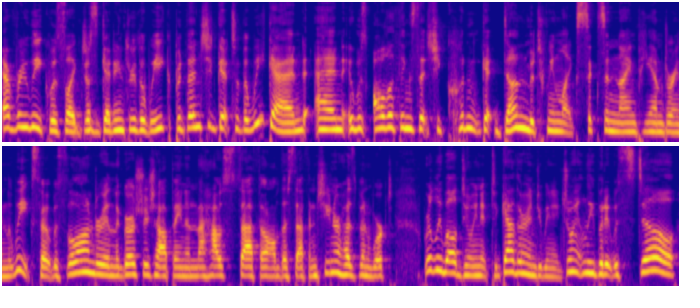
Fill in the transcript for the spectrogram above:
every week was like just getting through the week but then she'd get to the weekend and it was all the things that she couldn't get done between like 6 and 9 p.m during the week. So it was the laundry and the grocery shopping and the house stuff and all this stuff. And she and her husband worked really well doing it together and doing it jointly but it was still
